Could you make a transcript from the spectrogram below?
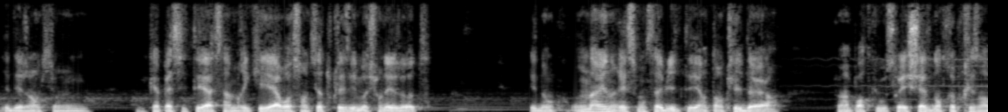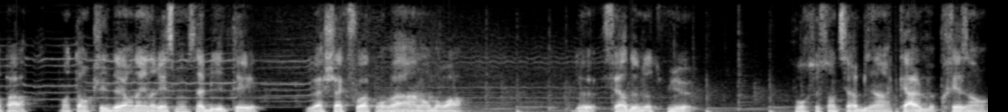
Il y a des gens qui ont une, capacité à s'imbriquer à ressentir toutes les émotions des autres. Et donc, on a une responsabilité en tant que leader, peu importe que vous soyez chef d'entreprise en pas, en tant que leader, on a une responsabilité de à chaque fois qu'on va à un endroit, de faire de notre mieux pour se sentir bien, calme, présent,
